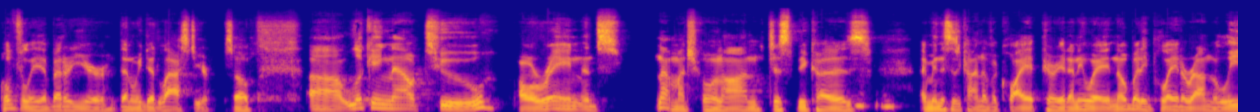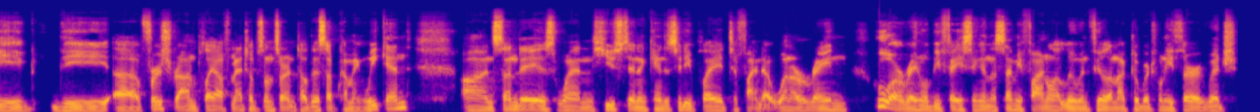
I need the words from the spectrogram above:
hopefully a better year than we did last year. So, uh, looking now to our Reign, it's not much going on just because, mm-hmm. I mean, this is kind of a quiet period anyway. Nobody played around the league. The uh, first round playoff matchups don't start until this upcoming weekend. On Sunday is when Houston and Kansas City play to find out when our Reign, who our Reign will be facing in the semifinal at Lumen Field on October 23rd, which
